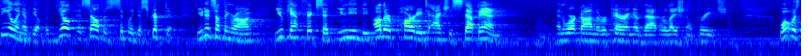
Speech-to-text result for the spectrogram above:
feeling of guilt. But guilt itself is simply descriptive. You did something wrong, you can't fix it. You need the other party to actually step in and work on the repairing of that relational breach. What was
